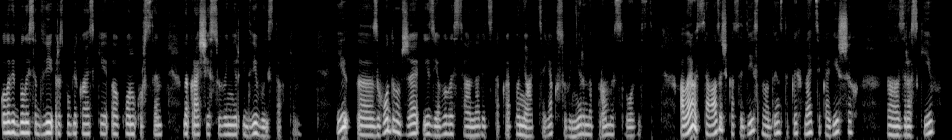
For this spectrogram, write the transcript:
коли відбулися дві республіканські е, конкурси на кращий сувенір і дві виставки. І е, згодом вже і з'явилося навіть таке поняття, як сувенірна промисловість. Але ось ця вазочка це дійсно один з таких найцікавіших е, зразків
